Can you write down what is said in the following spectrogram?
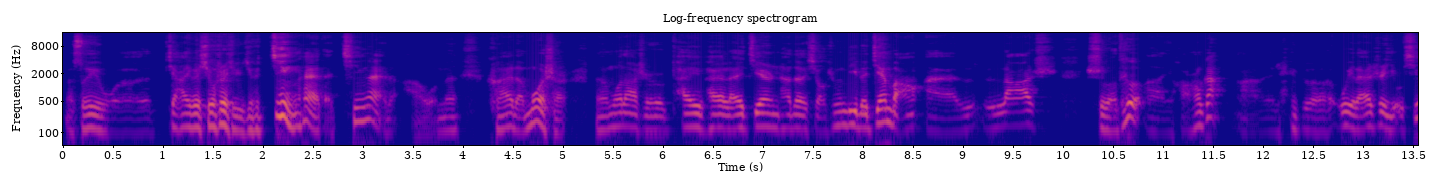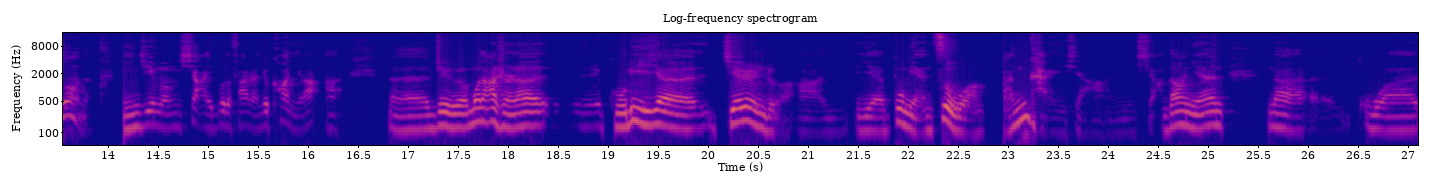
啊，所以我加一个修饰语，就敬爱的、亲爱的啊，我们可爱的莫婶呃，莫大婶拍一拍来接任他的小兄弟的肩膀，哎，拉舍特啊，你好好干啊，这个未来是有希望的，民基盟下一步的发展就靠你了啊，呃，这个莫大婶呢，鼓励一下接任者啊，也不免自我感慨一下啊，想当年。那我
